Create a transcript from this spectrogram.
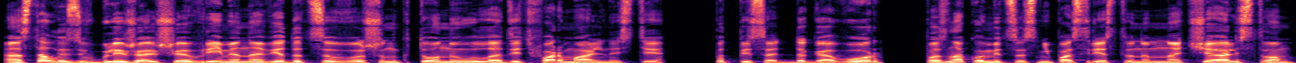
Осталось в ближайшее время наведаться в Вашингтон и уладить формальности, подписать договор, познакомиться с непосредственным начальством.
